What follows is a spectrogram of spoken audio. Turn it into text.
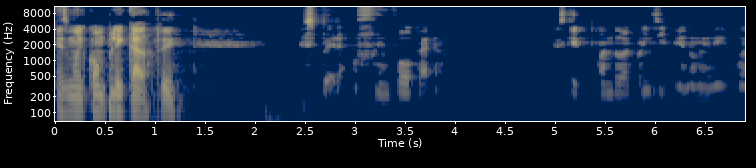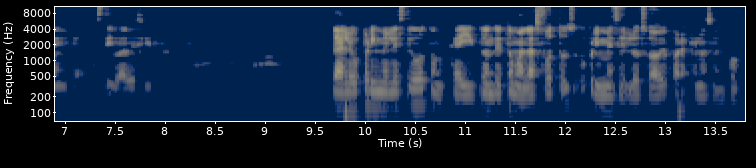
es muy complicado. Sí. Espera, enfócalo. Es que cuando al principio no me di cuenta, pues te iba a decir dale, oprímele este botón que ahí donde toma las fotos, oprímeselo suave para que no se enfoque.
